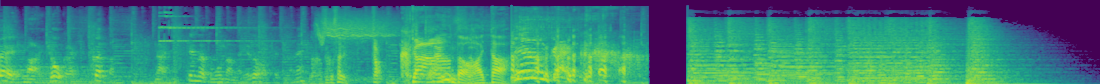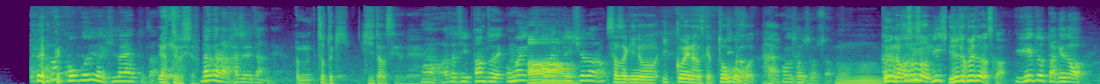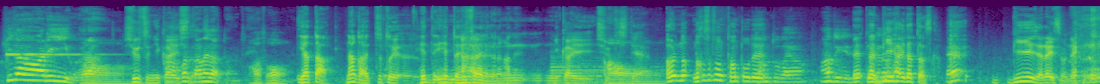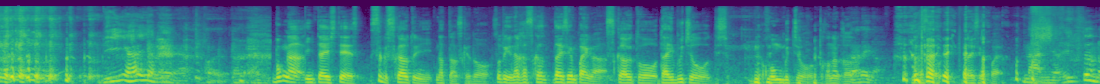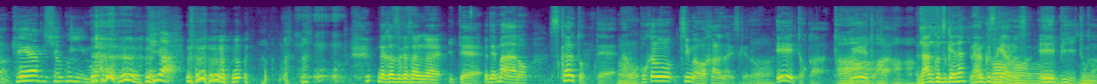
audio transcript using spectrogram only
らいまあ評価が低かった。んだよ何言ってんだと思ったんだけど私はねガーンと。入った出るんかい。高校時代左やってた。やってました。だから外れたんだよ、うんちょっとき聞いたんですけどね。うん、私担当でお前佐々木と一緒だろ？佐々木の一個上なんですけど東高校はい。うんそうそうそう。え中塚さん入れてくれてたんですか？入れとったけど膝が悪いから。手術2あ回してこれダメだと思ってあそう。やった。なんかちょっとヘッドヘッドヘッドスライディングかなんかね。2回手術して。ああ。れな中塚さん担当で？本当だよ。あの時えな B 杯だったんですか？え？BA じゃないですよね。B 杯じゃないな僕が引退してすぐスカウトになったんですけどその時中塚大先輩がスカウト大部長でした。本部長とかなんか。誰が？中塚大先輩。何を言ってんの？契約職員は。平。中塚さんがいて。でまああのスカウトって、あの他のチームは分からないですけど、A とか特 A とか。ランク付けね。ランク付けあるんですよ。AB とか、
